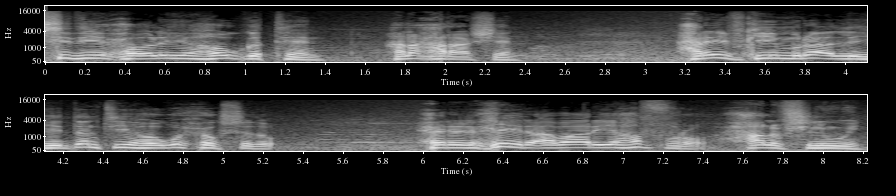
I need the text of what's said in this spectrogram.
Sidii xoolihii haw gateen hana xaraasheen. Xariifkii muraad lihi dantii ha ugu xoogsado. Xiriirxiir abaar iyo ha furo xaaluf shilin weyn.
